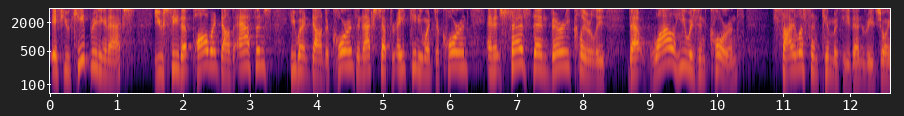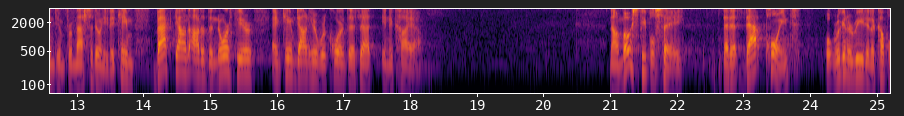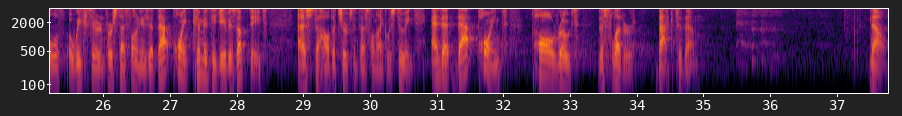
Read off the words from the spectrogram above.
If you keep reading in Acts, you see that Paul went down to Athens, he went down to Corinth. In Acts chapter 18, he went to Corinth, and it says then very clearly that while he was in Corinth, Silas and Timothy then rejoined him from Macedonia. They came back down out of the north here and came down here where Corinth is at in Achaia. Now, most people say that at that point, what we're going to read in a couple of weeks here in 1 Thessalonians, at that point, Timothy gave his update as to how the church in Thessalonica was doing. And at that point, Paul wrote this letter back to them. Now,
